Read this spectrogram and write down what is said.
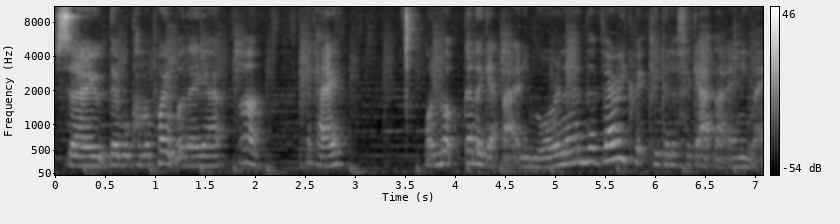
So there will come a point where they go, ah, okay, well, I'm not going to get that anymore. And then they're very quickly going to forget that anyway.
